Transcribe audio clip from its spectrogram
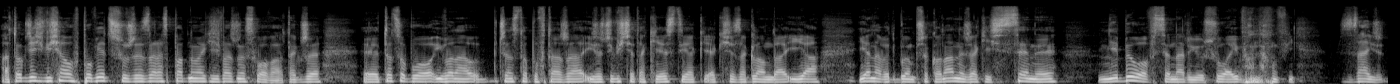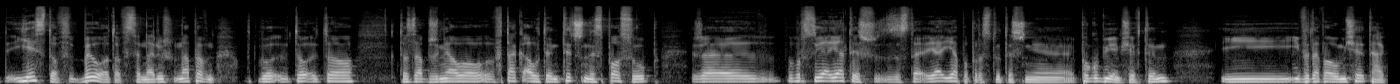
a to gdzieś wisiało w powietrzu, że zaraz padną jakieś ważne słowa. Także e, to, co było, Iwona często powtarza i rzeczywiście tak jest, jak, jak się zagląda. I ja, ja nawet byłem przekonany, że jakieś sceny nie było w scenariuszu, a Iwona mówi, zajrz, jest to, było to w scenariuszu, na pewno. Bo to, to, to zabrzmiało w tak autentyczny sposób, że po prostu ja, ja też zosta- ja, ja po prostu też nie pogubiłem się w tym i, i wydawało mi się tak,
